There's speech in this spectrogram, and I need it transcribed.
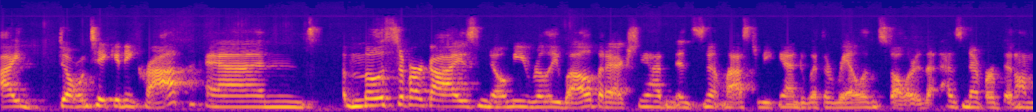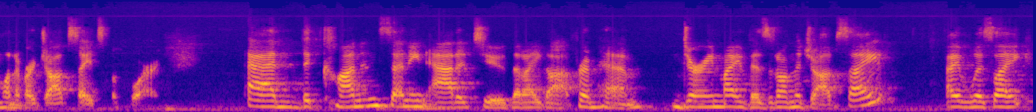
I don't take any crap, and most of our guys know me really well. But I actually had an incident last weekend with a rail installer that has never been on one of our job sites before. And the condescending attitude that I got from him during my visit on the job site, I was like,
